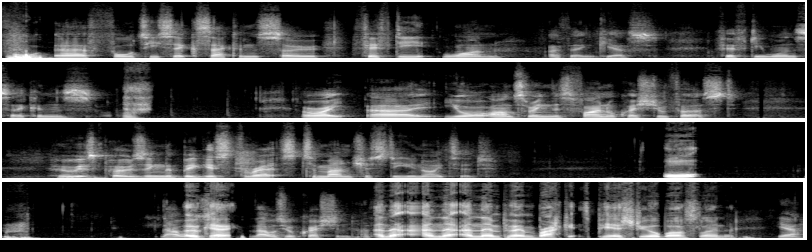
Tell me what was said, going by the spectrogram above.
four, uh, 46 seconds, so 51, I think, yes. 51 seconds. Alright, uh, you're answering this final question first. Who is posing the biggest threat to Manchester United? Or That was, Okay. That was your question. I think. and then, and then, and then put in brackets PSG or Barcelona. Yeah.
